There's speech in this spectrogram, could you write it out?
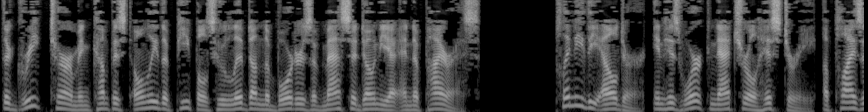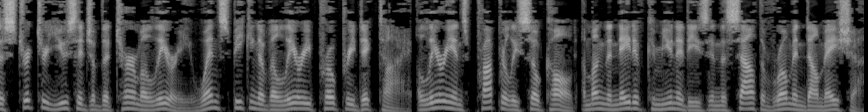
The Greek term encompassed only the peoples who lived on the borders of Macedonia and Epirus. Pliny the Elder, in his work Natural History, applies a stricter usage of the term Illyri when speaking of Illyri propri dicti Illyrians properly so called among the native communities in the south of Roman Dalmatia.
